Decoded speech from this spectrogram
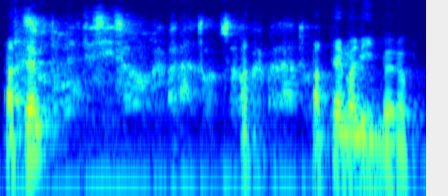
a, te- Assolutamente sì, sono preparato, sono a- preparato. a tema libero.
